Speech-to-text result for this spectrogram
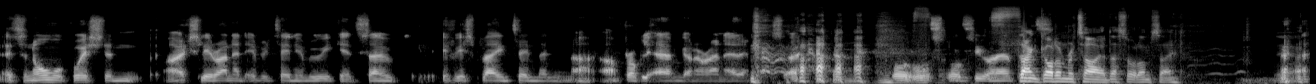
It's a normal question. I actually run it every ten every weekend. So if he's playing ten, then I, I probably am going to run at him. So we'll, we'll, we'll see what happens. Thank God I'm retired. That's all I'm saying. Yeah.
